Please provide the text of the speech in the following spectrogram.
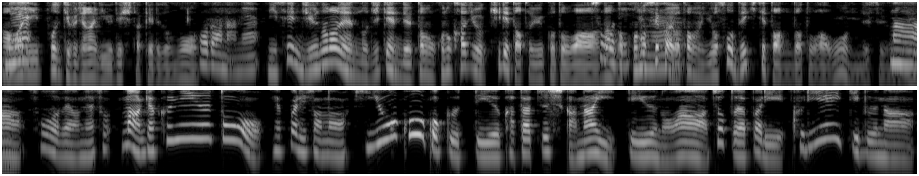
あまりポジティブじゃない理由でしたけれども、コロナね。2017年の時点で多分この舵を切れたということは、ねなんかこの世界は多分予想できてたんだとは思うんですよね。まあ、そうだよね。そまあ逆に言うと、やっぱりその企業広告っていう形しかないっていうのは、ちょっとやっぱりクリエイティブな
